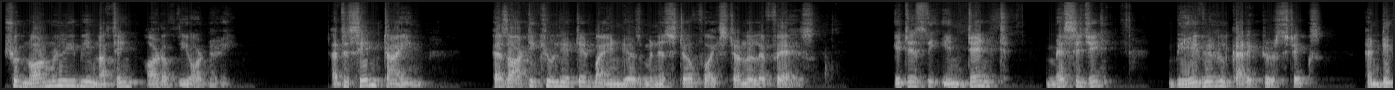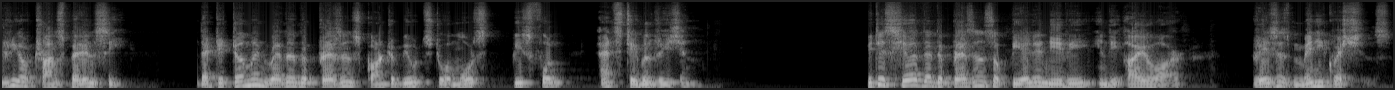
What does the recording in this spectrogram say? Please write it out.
should normally be nothing out of the ordinary. At the same time, as articulated by India's Minister for External Affairs, it is the intent, messaging, behavioral characteristics, and degree of transparency that determine whether the presence contributes to a more peaceful and stable region. It is here that the presence of PLA Navy in the IOR raises many questions.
